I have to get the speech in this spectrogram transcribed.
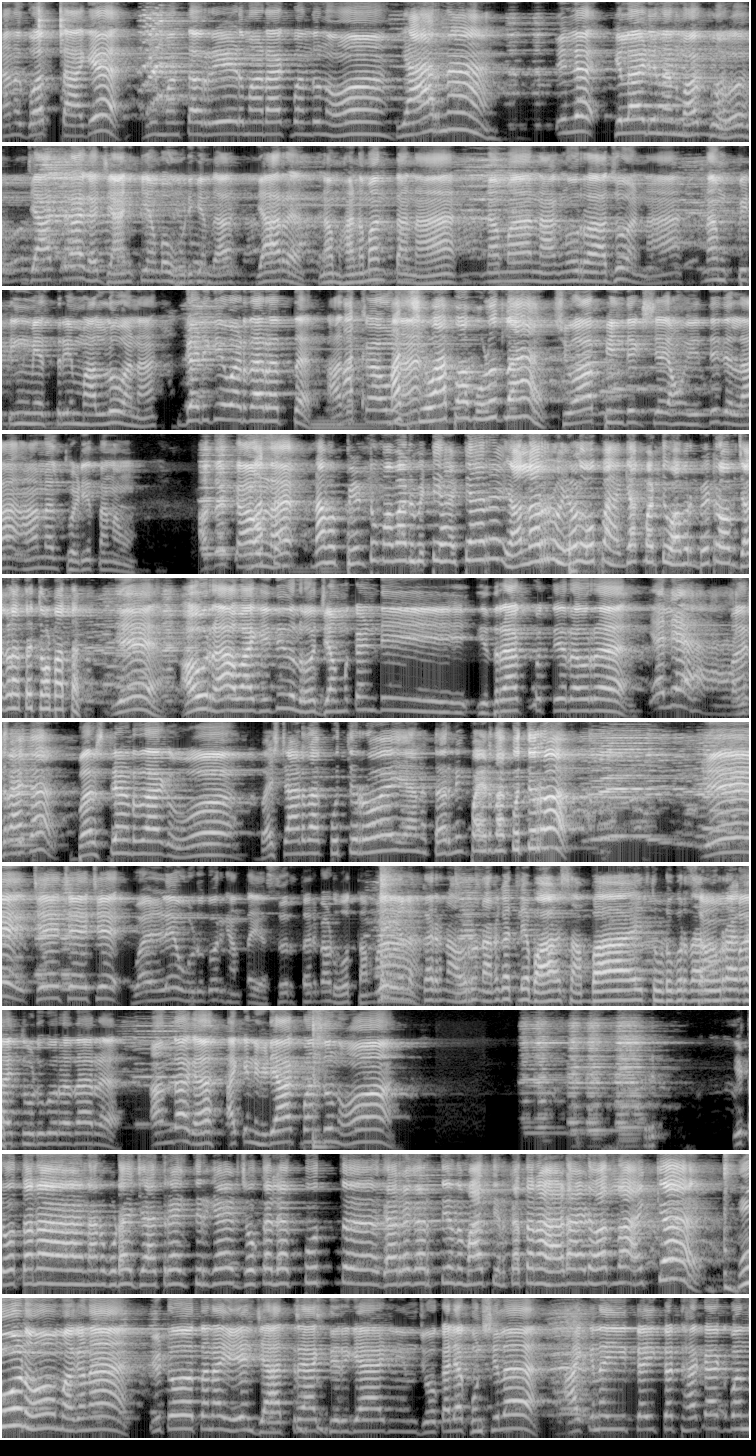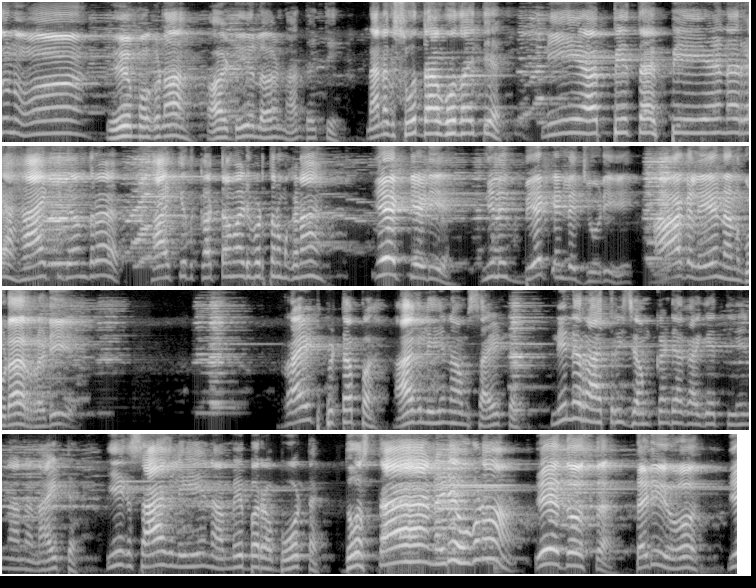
ನನಗ್ ಗೊತ್ತಾಗೆ ನಿಮ್ಮಂತ ರೇಡ್ ಮಾಡಾಕ್ ಬಂದನು. ಯಾರನ್ನ ಇಲ್ಲೇ ಕಿಲಾಡಿ ನನ್ನ ಮಕ್ಕಳು ಜಾತ್ರಾಗ ಜಾನಕಿ ಎಂಬ ಹುಡುಗಿಂದ ಯಾರ? ನಮ್ಮ ಹನುಮಂತನ ನಮ್ಮ ನಾಗನೂರ್ ರಾಜು ಅಣ್ಣ ನಮ್ಮ ಪಿಟಿಂಗ್ ಮೇಸ್ತ್ರಿ ಮಲ್ಲು ಅಣ್ಣ ಗಡಿಗೆ ಹೊಡ್ದಾರತ್ತ. ಅದಕ್ಕ ಅವನ ಮತ್ ಶಿವಪ್ಪ ಬೀಳುದ್ಲ? ಶಿವ ಪಿಂದಿಗ್ ಅವ್ ಇದ್ದಿದ್ದಿಲ್ಲ ಆಮೇಲೆ ತೊಡಿತಾನ ಅವ. ಅದಕ್ಕ ಅವನ ನಮ್ಮ ಪಿಂಟು ಮಾಮಾಡ್ ಬಿಟ್ಟಿ ಹಟ್ಟ್ಯಾರ ಎಲ್ಲಾರು ಹೇಳುವಪ್ಪ ಹಂಗ್ಯಾಕ್ ಮಾಡ್ತೀವಿ? ಅವ್ರ ಬಿಟ್ರೆ ಅವ್ರ ಜಗಳ ಹತ್ತೈತಿ ನೋಡ್ ಮಾತ ಏ ಅವ್ರ ಅವಾಗ ಇದ್ದಿದ್ಲು ಜಮಖಂಡಿ ಇದ್ರಾಗ ಕೂತಿರ ಅವ್ರ. ಎಲ್ಲಿ? ಇದ್ರಾಗ? ಬಸ್ ಸ್ಟ್ಯಾಂಡ್ ದಾಗ ಬಸ್ ಸ್ಟ್ಯಾಂಡ್ ದಾಗ ಕೂತಿರೋ ಏನ್ ಟರ್ನಿಂಗ್ ಪಾಯಿಂಟ್ ದಾಗ ಕೂತಿರೋ? ಏ ಚೇ ಚೇ ಚೇ ಒಳ್ಳೆ ಹುಡುಗರಿಗೆ ಅಂತ ಹೆಸರು ತರಬೇಡ ಓ ತಮ್ಮ. ಕರ್ನ ಅವರು ನನಗತ್ಲೆ ಬಾ ಸಂಬಾಯ್ತು ಹುಡುಗರ್ದಾರ ಊರಾಗ. ಆಯ್ತು ಹುಡುಗರು ಅದಾರ ಅಂದಾಗ ಆಕಿನ ಹಿಡಿಯಾಕ್ ಬಂದುನು. ಇಟ್ಟೋತನ ನಾನು ಕೂಡ ಆಗಿ ತಿರ್ಗಾಡ್ ಜೋಕಾಲಿ ಕೂತ್ ಗಾರೆ ತಿಂದು ಮಾತ್ ತಿನ್ಕತನ ಹಾಡ ಹಾಡಿ ಹೋದ್ಲ ಅಕ್ಕ. ಹೂಣು ಮಗನ ಇಟೋತನ ಏನ್ ಜಾತ್ರೆ ಆಗಿ ತಿರ್ಗ್ಯಾಡ್ ನಿನ್ ಜೋಕಾಲಿಯಾಗ ಕುಣ್ಸಿಲ್ಲ ಆಕಿನ ಈ ಕೈ ಕಟ್ ಹಾಕಾಕ್ ಬಂದನು. ಏ ಮಗನ ಆ ಡೀಲ್ ನಂದೈತಿ. ನನಗೆ ಸುದ್ದ ಆಗೋದೈತಿ. ನೀ ಅಪ್ಪಿ ತಪ್ಪಿ ಏನಾರ ಹಾಕಿದೆ ಅಂದ್ರ ಹಾಕಿದ್ ಕಟ್ಟ ಮಾಡಿ ಬಿಡ್ತಾನ ಮಗಣ ಏ ಕೇಡಿ ನಿನಗ್ ಬೇಕೆನ್ಲೆ ಜೋಡಿ ಆಗಲೇ ನನ್ ಗುಡ ರೆಡಿ. ರೈಟ್ ಬಿಟ್ಟಪ್ಪ ಆಗ್ಲಿ ನಮ್ಮ ಸೈಟ್ ನಿನ್ನೆ ರಾತ್ರಿ ಜಮ್ಕಂಡ್ಯಾಗ ಆಗೈತಿ ನನ್ನ ನೈಟ್ ಈಗ ಸಾಗ್ಲಿ ನಮ್ಮಿಬ್ಬರ ಬೋಟ್ ದೋಸ್ತ ನಡಿ ಹೋಗೋಣ. ಏ ದೋಸ್ತ ತಡಿಯೋ.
